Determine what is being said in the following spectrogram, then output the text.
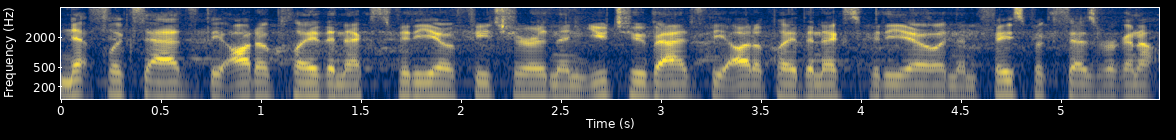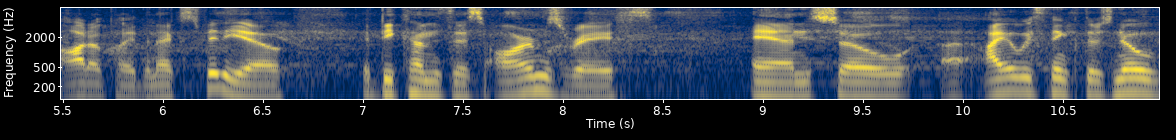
Netflix adds the autoplay the next video feature, and then YouTube adds the autoplay the next video, and then Facebook says we're going to autoplay the next video, it becomes this arms race. And so uh, I always think there's no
